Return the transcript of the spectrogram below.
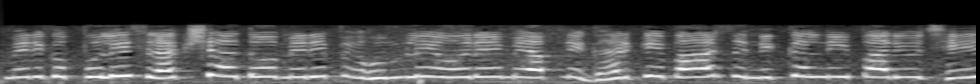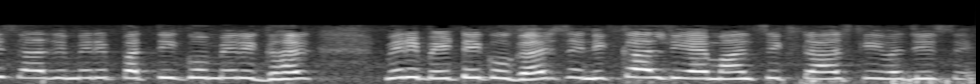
मेरे को पुलिस रक्षा दो, मेरे पे हमले हो रहे हैं, मैं अपने घर के बाहर से निकल नहीं पा रही हूँ। छह साल से मेरे पति को, मेरे घर, मेरे बेटे को घर से निकाल दिया है मानसिक त्रास की वजह से।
